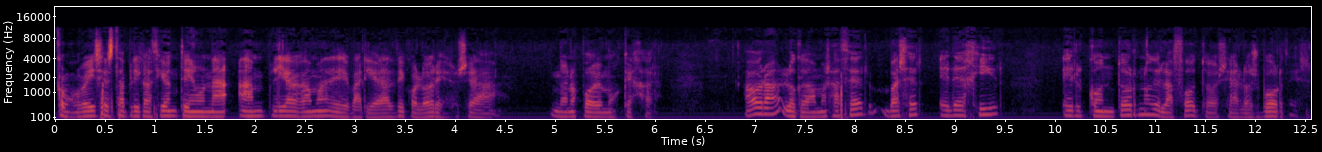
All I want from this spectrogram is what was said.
Como veis esta aplicación tiene una amplia gama de variedad de colores, o sea, no nos podemos quejar. Ahora lo que vamos a hacer va a ser elegir el contorno de la foto, o sea, los bordes.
